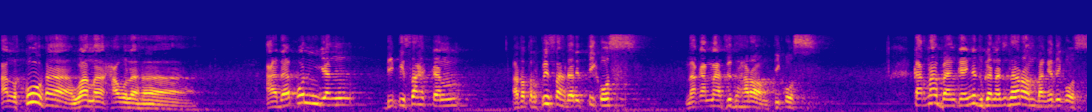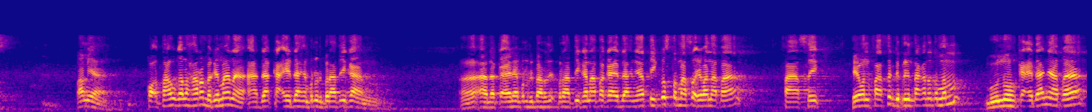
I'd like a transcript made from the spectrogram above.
alquha wa ma haulaha. Adapun yang dipisahkan atau terpisah dari tikus maka najis haram, tikus. Karena bangkainya juga najis haram, bangkai tikus. Paham ya? Kok tahu kalau haram bagaimana? Ada kaidah yang perlu diperhatikan. Eh, ada kaidah yang perlu diperhatikan apa kaidahnya? Tikus termasuk hewan apa? Fasik. Hewan fasik diperintahkan untuk membunuh. Kaidahnya apa?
